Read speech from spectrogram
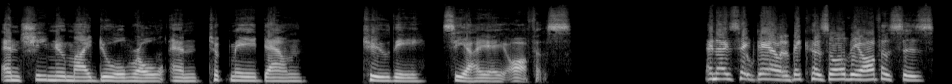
and she knew my dual role and took me down to the CIA office. And I say down because all the offices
